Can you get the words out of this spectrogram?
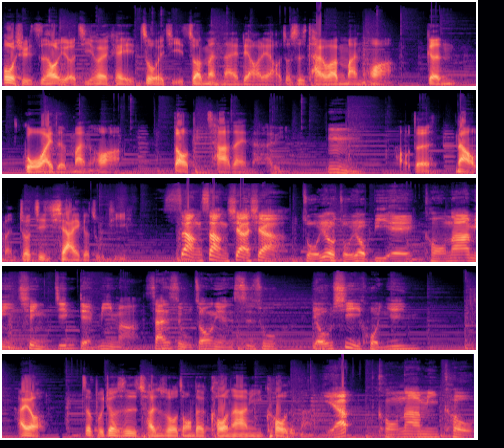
或许之后有机会可以做一集专门来聊聊，就是台湾漫画跟国外的漫画到底差在哪里。嗯，好的，那我们就进下一个主题。上上下下左右左右 BA Konami 庆经典密码三十五周年释出游戏混音。还有，这不就是传说中的 Konami Code 吗？Yep，Konami Code。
